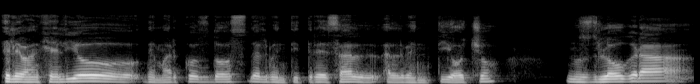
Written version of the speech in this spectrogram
El Evangelio de Marcos 2 del 23 al, al 28 nos logra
